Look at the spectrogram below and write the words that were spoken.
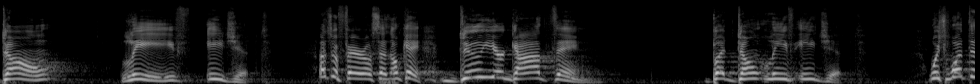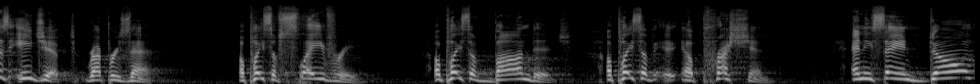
don't leave Egypt. That's what Pharaoh says. Okay, do your God thing, but don't leave Egypt. Which, what does Egypt represent? A place of slavery, a place of bondage, a place of eh, oppression. And he's saying, don't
